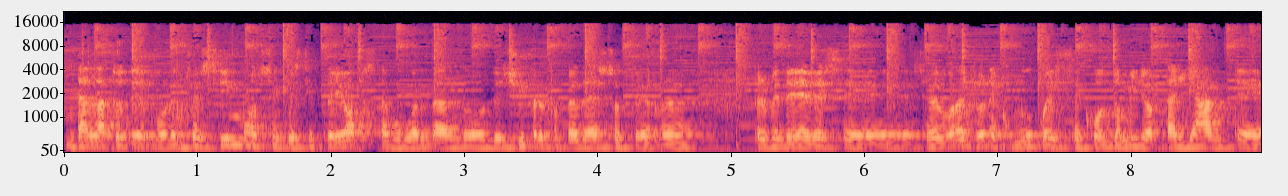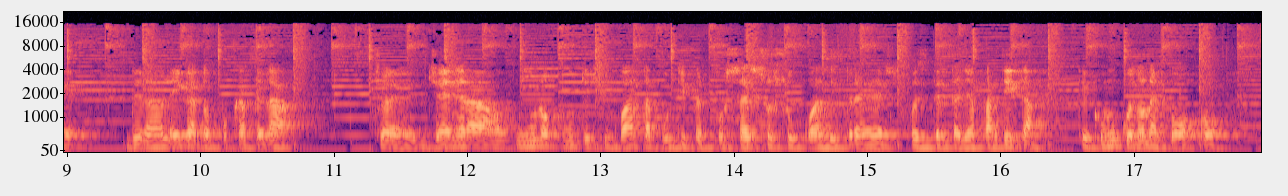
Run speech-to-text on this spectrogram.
dal lato debole, cioè Simmons in questi playoff stavo guardando le cifre proprio adesso per, per vedere se, se, avevo ragione, comunque il secondo miglior tagliante della Lega dopo Capelà, cioè genera 1.50 punti per possesso su quasi 3, su quasi 3 tagli a partita, che comunque non è poco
